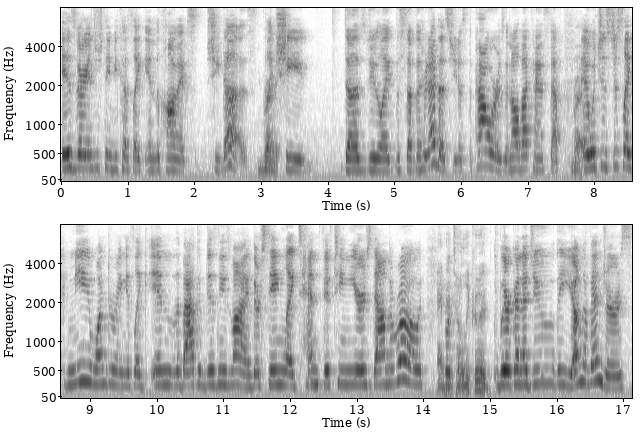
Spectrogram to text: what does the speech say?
is very interesting because like in the comics she does like she does do like the stuff that her dad does she does the powers and all that kind of stuff Right. And which is just like me wondering if like in the back of disney's mind they're seeing like 10 15 years down the road And they totally could. we're gonna do the young avengers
